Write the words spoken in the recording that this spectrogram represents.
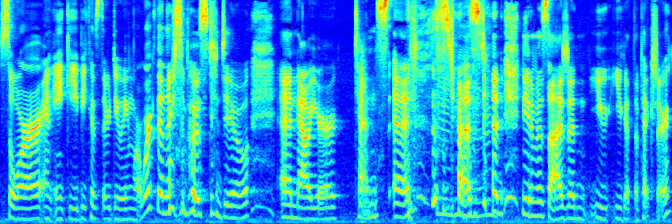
sore and achy because they're doing more work than they're supposed to do. And now you're tense and mm-hmm. stressed and need a massage and you you get the picture.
